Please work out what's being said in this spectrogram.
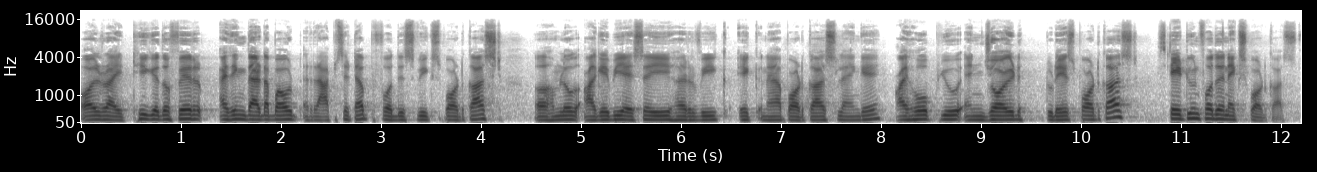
All right ठीक है तो फिर I think that about wraps it up for this week's podcast हम लोग आगे भी ऐसे ही हर वीक एक नया पॉडकास्ट लाएँगे I hope you enjoyed today's podcast stay tuned for the next podcast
